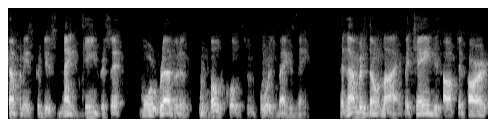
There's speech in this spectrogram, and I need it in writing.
companies produce 19% more revenue. Both quotes from Forbes magazine. The numbers don't lie, but change is often hard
